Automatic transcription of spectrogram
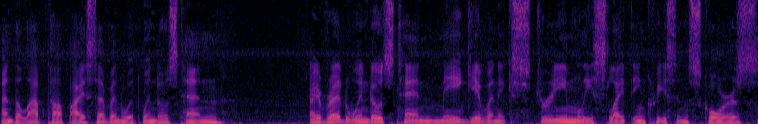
and the laptop i7 with Windows 10. I've read Windows 10 may give an extremely slight increase in scores,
